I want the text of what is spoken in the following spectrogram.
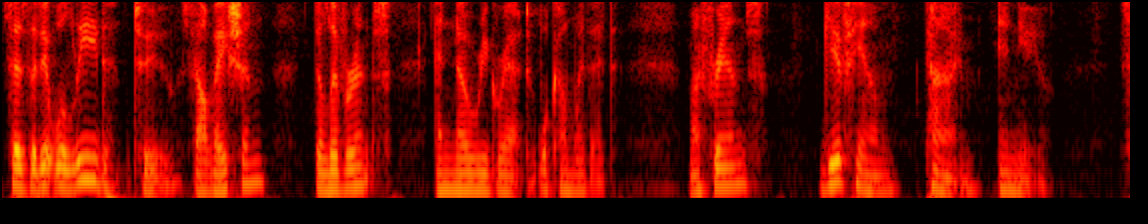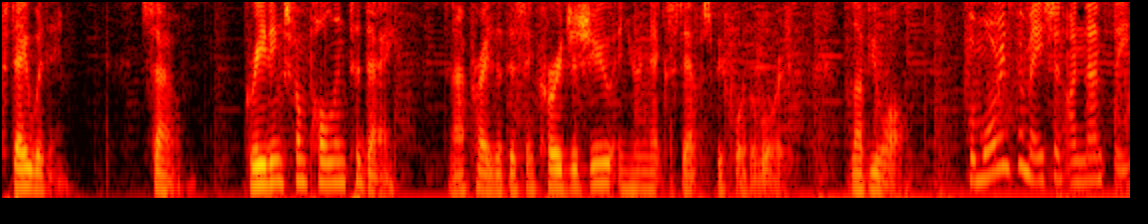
says that it will lead to salvation, deliverance, and no regret will come with it. My friends, give Him time in you. Stay with Him. So, greetings from Poland today, and I pray that this encourages you in your next steps before the Lord. Love you all. For more information on Nancy,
